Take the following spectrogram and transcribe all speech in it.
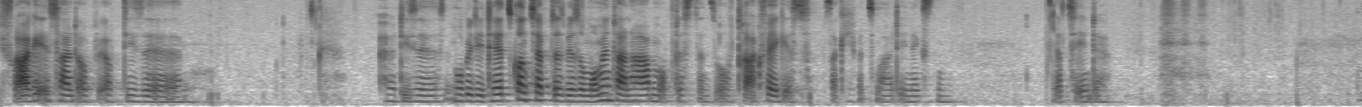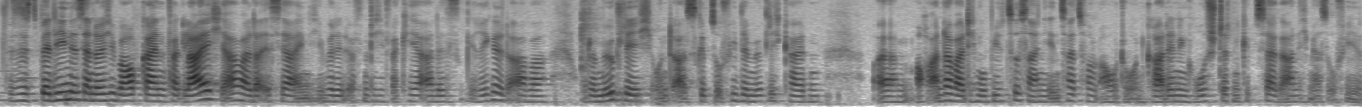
die Frage ist halt, ob, ob diese, äh, dieses Mobilitätskonzept, das wir so momentan haben, ob das denn so tragfähig ist, sage ich jetzt mal, die nächsten Jahrzehnte. Das ist, Berlin ist ja natürlich überhaupt kein Vergleich, ja, weil da ist ja eigentlich über den öffentlichen Verkehr alles geregelt aber, oder möglich und es gibt so viele Möglichkeiten, ähm, auch anderweitig mobil zu sein, jenseits vom Auto. Und gerade in den Großstädten gibt es ja gar nicht mehr so viel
